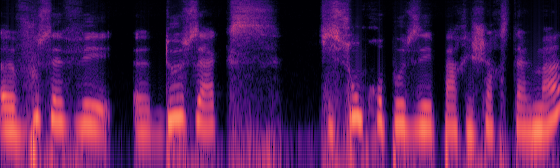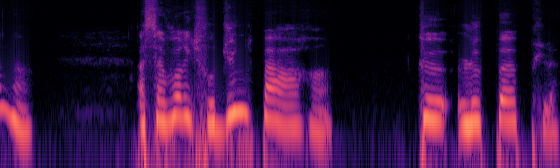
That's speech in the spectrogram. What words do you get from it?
vous avez deux axes qui sont proposés par Richard Stallman, à savoir il faut d'une part que le peuple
